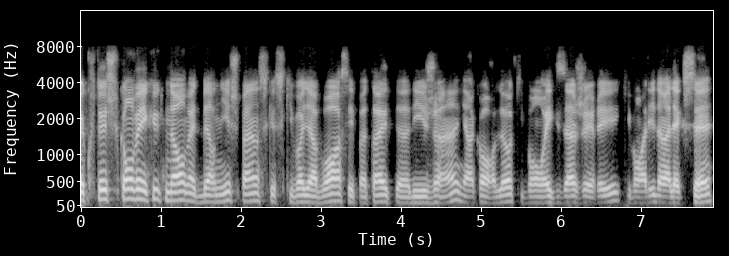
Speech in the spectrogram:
Écoutez, je suis convaincu que non, Maître Bernier. Je pense que ce qu'il va y avoir, c'est peut-être des gens, il y a encore là, qui vont exagérer, qui vont aller dans l'excès,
